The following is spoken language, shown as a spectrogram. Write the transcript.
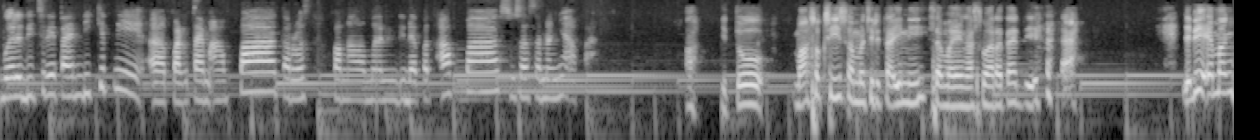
boleh diceritain dikit nih uh, part time apa, terus pengalaman didapat apa, susah senangnya apa? Ah, itu masuk sih sama cerita ini, sama yang asmara tadi. Jadi emang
